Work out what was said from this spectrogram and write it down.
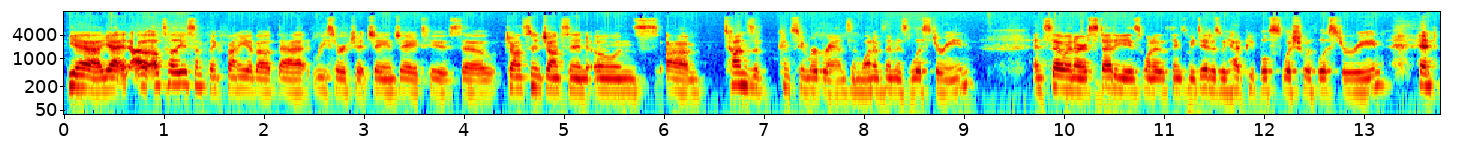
Yeah, yeah, and I'll, I'll, tell you something funny about that research at J and J too. So Johnson and Johnson owns um, tons of consumer brands, and one of them is Listerine. And so in our studies, one of the things we did is we had people swish with Listerine, and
